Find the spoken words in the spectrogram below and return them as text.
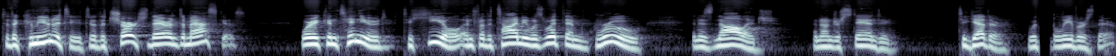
to the community, to the church there in Damascus, where he continued to heal, and for the time he was with them, grew in his knowledge and understanding together with believers there.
